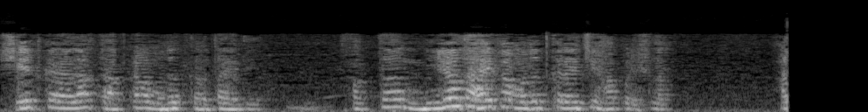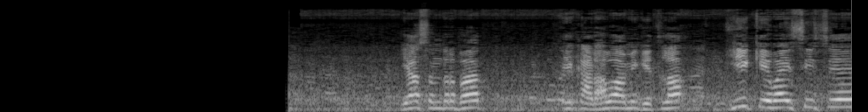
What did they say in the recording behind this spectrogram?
शेतकऱ्याला तात्काळ मदत करता येते. फक्त नियत आहे का मदत करायची हा प्रश्न? आहे या संदर्भात एक आढावा आम्ही घेतला. ई केवायसीचे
